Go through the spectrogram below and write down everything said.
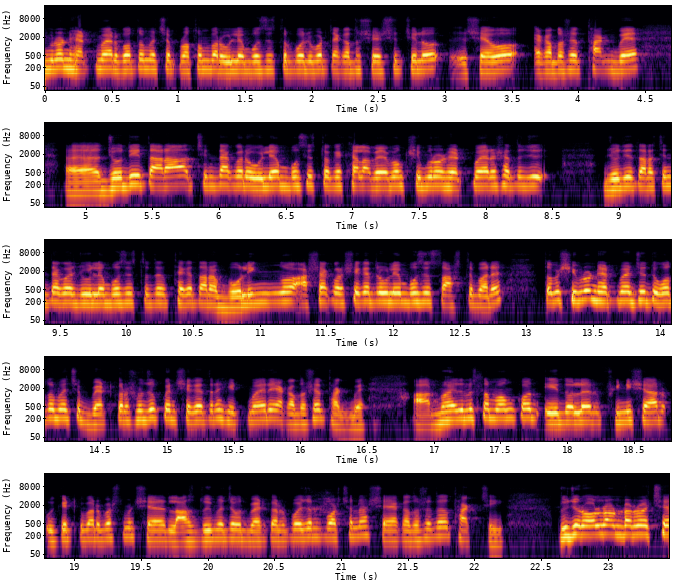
সিমরন হ্যাটমায়ার গত ম্যাচে প্রথমবার উইলিয়াম বশিষ্ঠর পরিবর্তে একাদশে এসেছিল, সেও একাদশে থাকবে। যদি তারা চিন্তা করে উইলিয়াম বশিষ্ঠকে খেলাবে এবং সিমরন হ্যাটমায়ারের সাথে যদি- তারা চিন্তা করে যে উইলিয়াম বশিষ্ঠ থেকে তারা বোলিংও আশা করে, সেক্ষেত্রে উইলিয়াম বশিষ্ঠ আসতে পারে। তবে সিমরন হেটমায়ার যেহেতু গত ম্যাচে ব্যাট করার সুযোগ পেন সেক্ষেত্রে হিটমায়ারই একাদশে থাকবে। আর মাহিদুল ইসলাম অঙ্কন, এই দলের ফিনিশার উইকেট কিপার ব্যাটসম্যান, সে লাস্ট দুই ম্যাচে ব্যাট করার প্রয়োজন পড়ছে না, সে একাদশেতেও থাকছেই। দুজন অলরাউন্ডার রয়েছে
